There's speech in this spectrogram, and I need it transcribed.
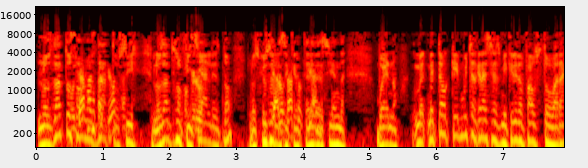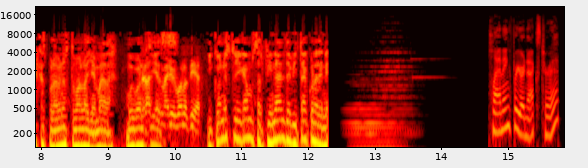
los datos pues son los datos, sí, los datos oficiales, ¿no? Los que usa la Secretaría de Hacienda. Bueno, me, tengo que ir. Muchas gracias, mi querido Fausto Barajas, por habernos tomado la llamada. Muy buenos gracias, días. Mario, buenos días. Y con esto llegamos al final de Bitácora de Planning for your next trip?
